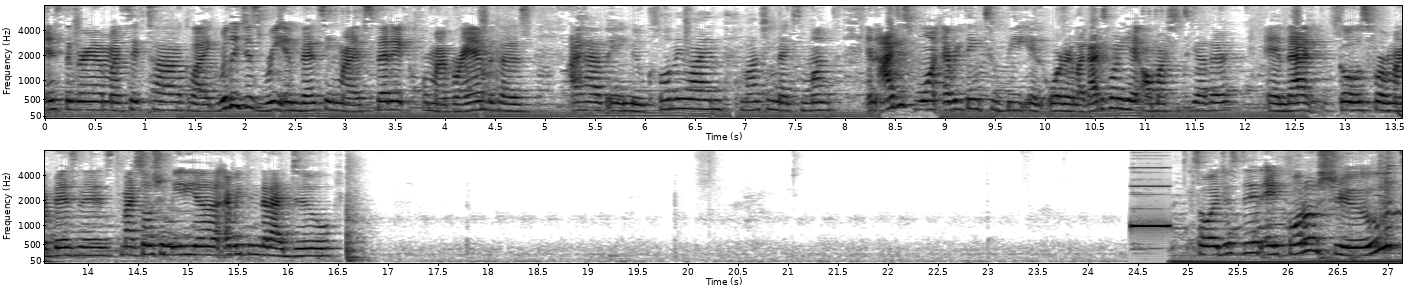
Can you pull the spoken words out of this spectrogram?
Instagram, my TikTok, like really just reinventing my aesthetic for my brand because I have a new clothing line launching next month and I just want everything to be in order. Like I just want to get all my shit together and that goes for my business, my social media, everything that I do. So I just did a photo shoot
